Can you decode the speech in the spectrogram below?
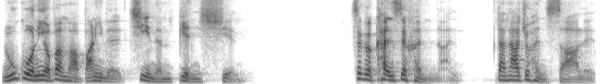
如果你有办法把你的技能变现，这个看似很难。但他就很 solid，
